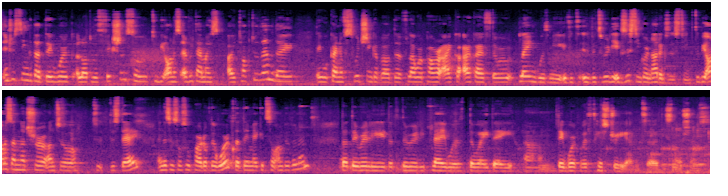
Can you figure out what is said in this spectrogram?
It's interesting that they work a lot with fiction. So to be honest, every time I, I talk to them, they they were kind of switching about the flower power archive. They were playing with me if it's, if it's really existing or not existing. To be honest, I'm not sure until this day. And this is also part of the work that they make it so ambivalent that they really that they really play with the way they um, they work with history and uh, these notions.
